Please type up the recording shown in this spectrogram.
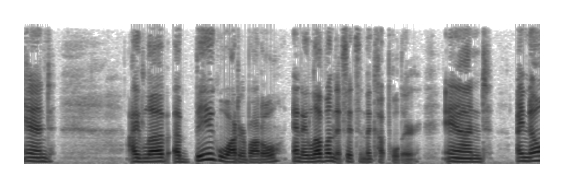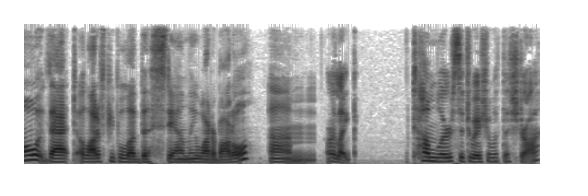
And I love a big water bottle and I love one that fits in the cup holder. And I know that a lot of people love the Stanley water bottle um, or like tumbler situation with the straw.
